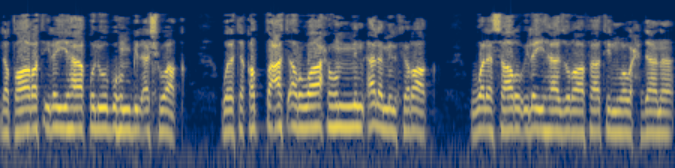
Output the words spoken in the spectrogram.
لطارت إليها قلوبهم بالأشواق ولتقطعت أرواحهم من ألم الفراق ولساروا إليها زرافات ووحدانا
